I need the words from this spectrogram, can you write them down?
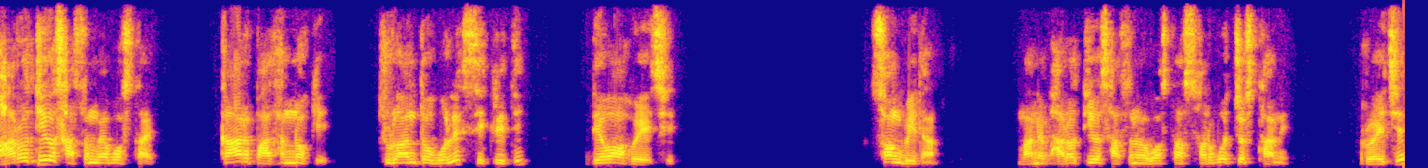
ভারতীয় শাসন ব্যবস্থায় কার প্রাধান্যকে চূড়ান্ত বলে স্বীকৃতি দেওয়া হয়েছে? সংবিধান মানে ভারতীয় শাসন ব্যবস্থার সর্বোচ্চ স্থানে রয়েছে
